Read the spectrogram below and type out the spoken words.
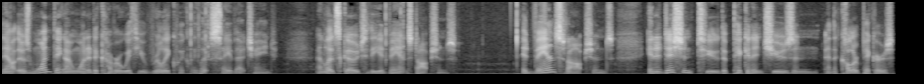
Now there's one thing I wanted to cover with you really quickly. Let's save that change and let's go to the advanced options. Advanced options, in addition to the picking and choosing and the color pickers,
